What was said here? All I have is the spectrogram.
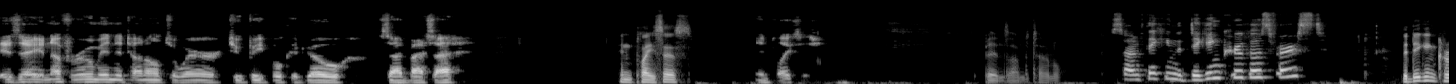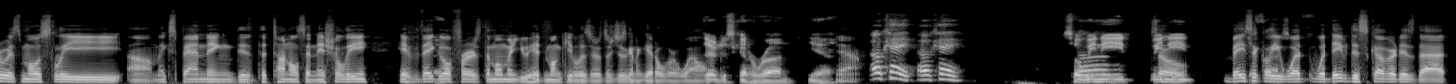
Is there enough room in the tunnel to where two people could go side by side In places. in places? Depends on the tunnel. So I'm thinking the digging crew goes first. the digging crew is mostly um, expanding the, the tunnels initially. If they go first, the moment you hit monkey lizards, they're just going to get overwhelmed. They're just going to run. Yeah. yeah. Okay, okay. So we Um, need we So- need Basically, what what they've discovered is that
